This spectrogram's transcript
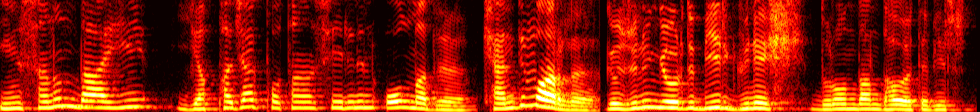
insanın dahi yapacak potansiyelinin olmadığı, kendi varlığı, gözünün gördüğü bir güneş, drondan daha öte bir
